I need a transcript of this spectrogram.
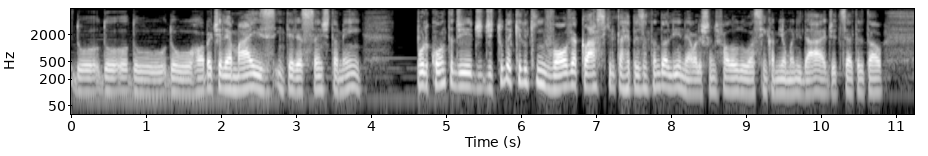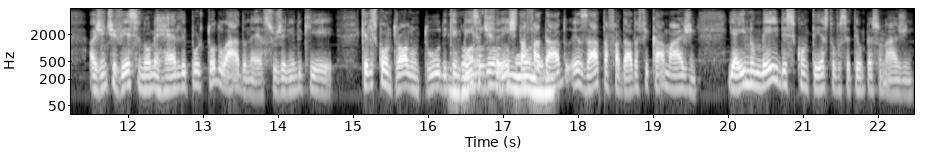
do, do, do, do Robert ele é mais interessante também por conta de, de, de, tudo aquilo que envolve a classe que ele está representando ali, né? O Alexandre falou do Assim Caminha a Humanidade, etc e tal. A gente vê esse nome Hadley por todo lado, né? Sugerindo que, que eles controlam tudo e quem pensa diferente está né? fadado, né? exato, tá fadado a ficar à margem. E aí, no meio desse contexto, você tem um personagem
